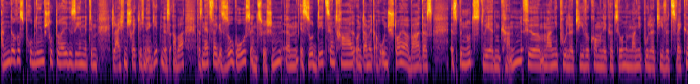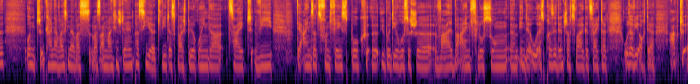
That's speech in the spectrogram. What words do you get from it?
anderes Problem strukturell gesehen mit dem gleichen schrecklichen Ergebnis. Aber das Netzwerk ist so groß inzwischen, ähm, ist so dezentral und damit auch unsteuerbar, dass es benutzt werden kann für manipulative Kommunikation und manipulative Zwecke. Und keiner weiß mehr, was, was an manchen Stellen passiert, wie das Beispiel Rohingya zeigt, wie der Einsatz von Facebook äh, über die russische Wahlbeeinflussung äh, in der US-Präsidentschaftswahl gezeigt hat oder wie auch der aktuelle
